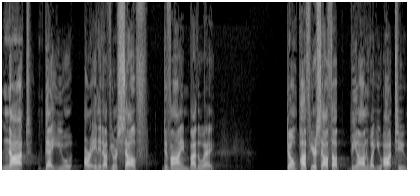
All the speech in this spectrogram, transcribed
Not that you are in it of yourself divine, by the way. Don't puff yourself up beyond what you ought to,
